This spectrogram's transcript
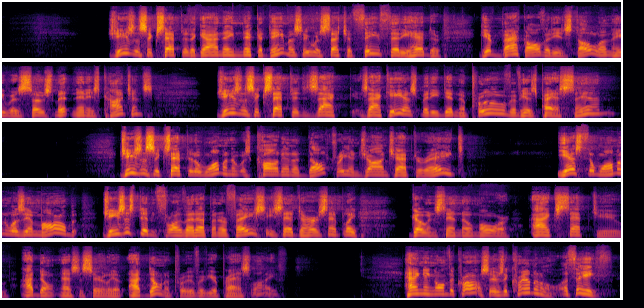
Jesus accepted a guy named Nicodemus who was such a thief that he had to give back all that he had stolen. He was so smitten in his conscience. Jesus accepted Zacchaeus, but he didn't approve of his past sin. Jesus accepted a woman that was caught in adultery in John chapter 8. Yes, the woman was immoral, but Jesus didn't throw that up in her face. He said to her simply, Go and sin no more. I accept you. I don't necessarily, I don't approve of your past life. Hanging on the cross, there's a criminal, a thief.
